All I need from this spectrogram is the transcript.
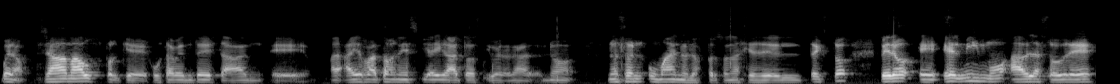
bueno, se llama Mouse porque justamente están, eh, hay ratones y hay gatos, y bueno, nada, no, no son humanos los personajes del texto, pero él mismo habla sobre,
